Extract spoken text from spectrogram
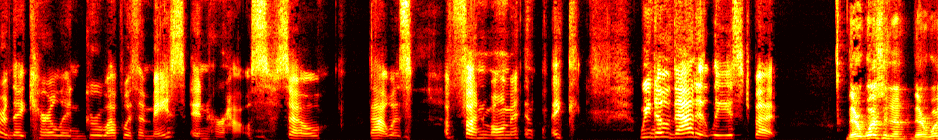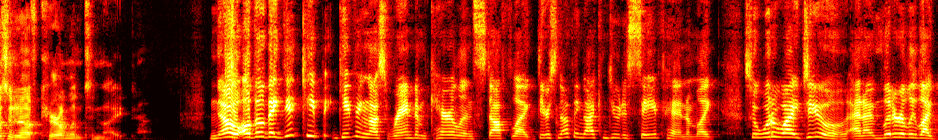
learn that Carolyn grew up with a mace in her house. So that was a fun moment. Like we know that at least, but there wasn't a, there wasn't enough Carolyn tonight. No, although they did keep giving us random Carolyn stuff like, there's nothing I can do to save him. I'm like, so what do I do? And I literally like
